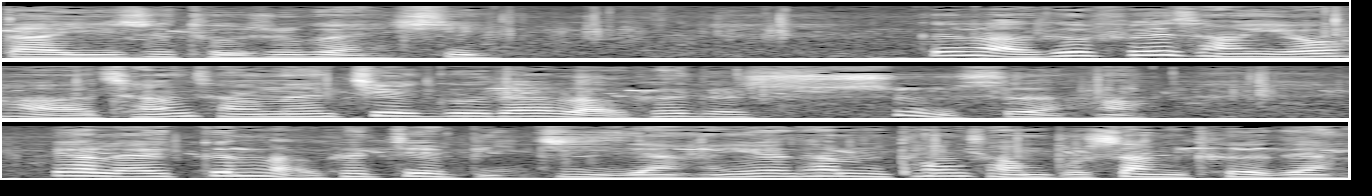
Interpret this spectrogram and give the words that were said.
大一是图书馆系。跟老柯非常友好，常常呢借故到老柯的宿舍哈，要来跟老柯借笔记这样，因为他们通常不上课这样，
